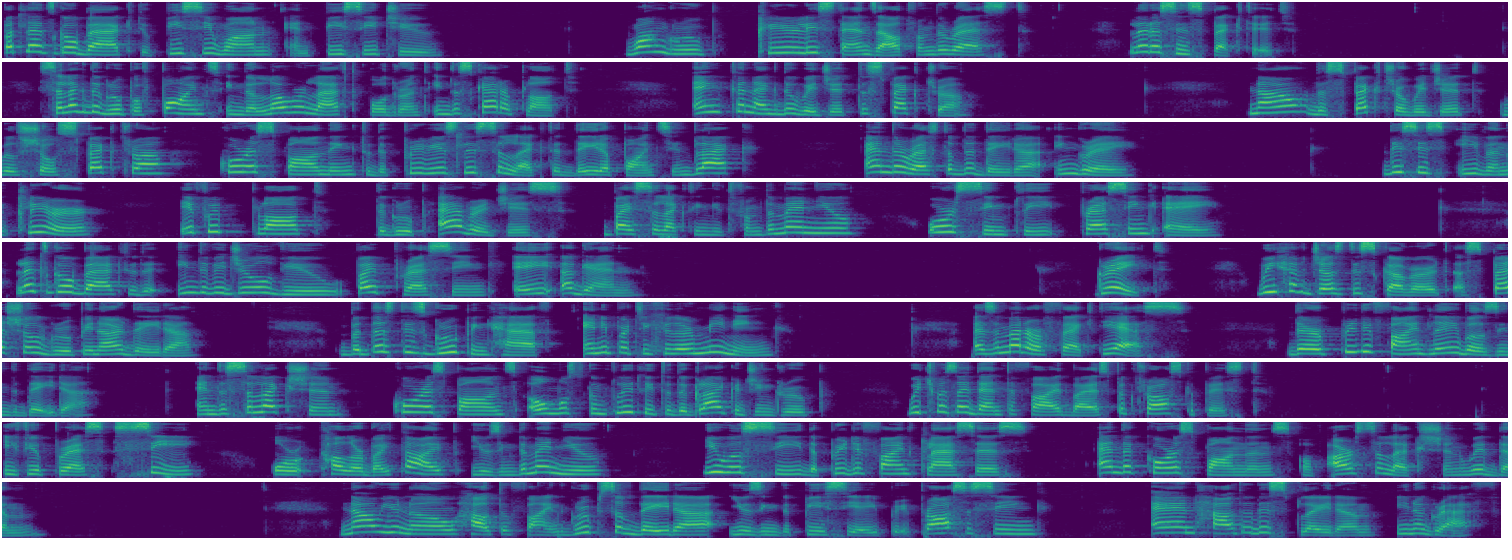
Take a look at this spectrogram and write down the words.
But let's go back to PC1 and PC2. One group clearly stands out from the rest. Let us inspect it. Select the group of points in the lower left quadrant in the scatter plot and connect the widget to Spectra. Now the Spectra widget will show spectra corresponding to the previously selected data points in black and the rest of the data in gray. This is even clearer if we plot the group averages by selecting it from the menu or simply pressing A. Let's go back to the individual view by pressing A again. Great! We have just discovered a special group in our data. But does this grouping have any particular meaning? As a matter of fact, yes. There are predefined labels in the data, and the selection corresponds almost completely to the glycogen group, which was identified by a spectroscopist. If you press C or color by type using the menu, you will see the predefined classes and the correspondence of our selection with them. Now you know how to find groups of data using the PCA preprocessing and how to display them in a graph.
